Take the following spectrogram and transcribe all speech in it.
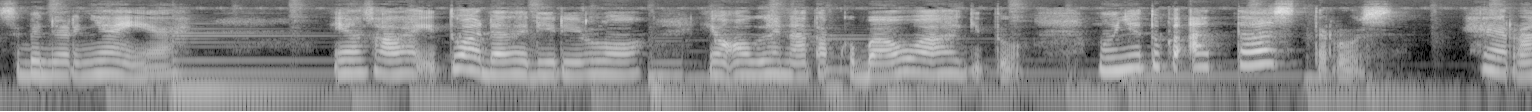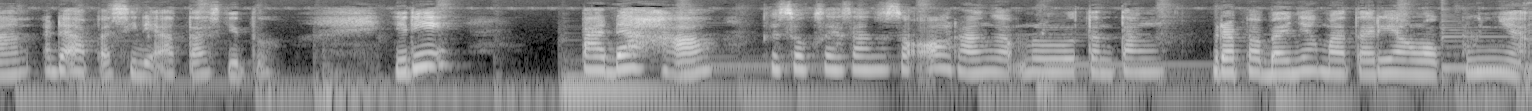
sebenarnya ya yang salah itu adalah diri lo yang ogah natap ke bawah gitu maunya tuh ke atas terus heran ada apa sih di atas gitu jadi padahal kesuksesan seseorang gak melulu tentang berapa banyak materi yang lo punya.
